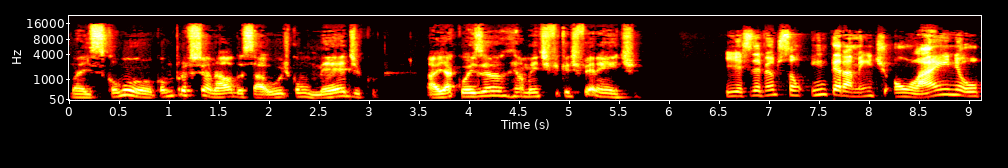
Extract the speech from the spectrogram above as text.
Mas como, como profissional da saúde, como médico, aí a coisa realmente fica diferente. E esses eventos são inteiramente online ou,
